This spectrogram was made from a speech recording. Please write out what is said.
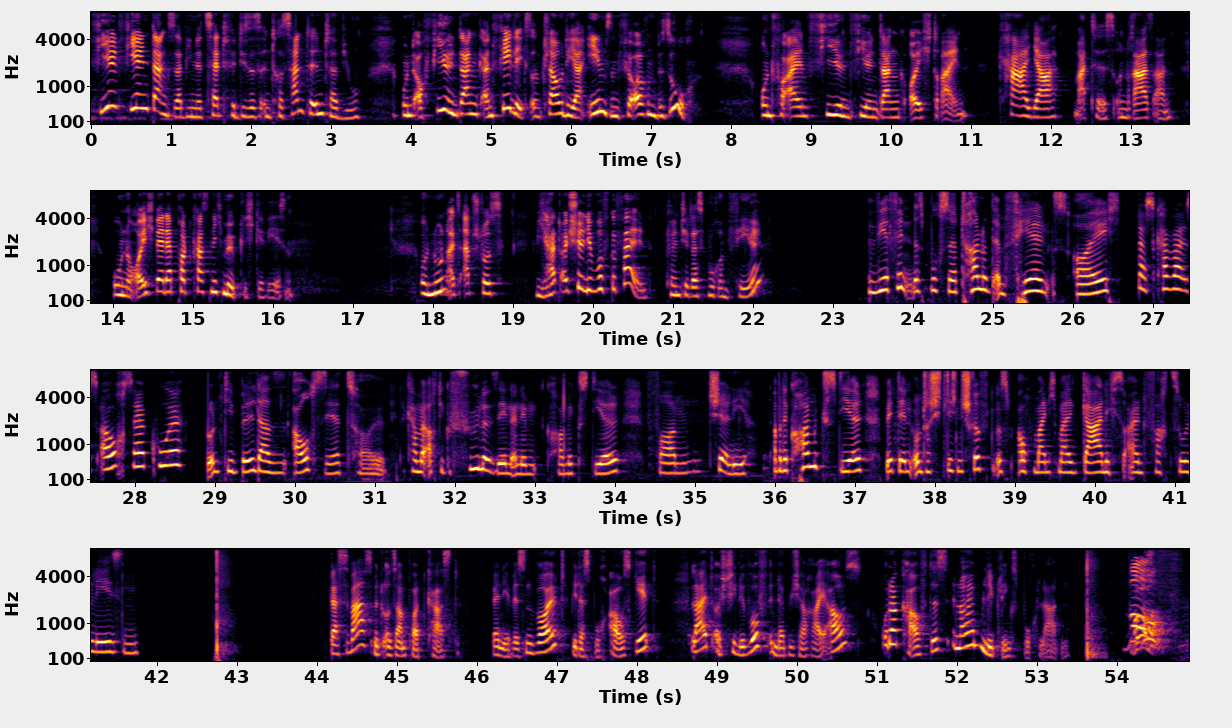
Vielen, vielen Dank, Sabine Z., für dieses interessante Interview. Und auch vielen Dank an Felix und Claudia Emsen für euren Besuch. Und vor allem vielen, vielen Dank euch dreien. Kaja, Mattes und Rasan. Ohne euch wäre der Podcast nicht möglich gewesen. Und nun als Abschluss, wie hat euch Schildewurf gefallen? Könnt ihr das Buch empfehlen? Wir finden das Buch sehr toll und empfehlen es euch. Das Cover ist auch sehr cool. Und die Bilder sind auch sehr toll. Da kann man auch die Gefühle sehen in dem Comic-Stil von Chili. Aber der Comic-Stil mit den unterschiedlichen Schriften ist auch manchmal gar nicht so einfach zu lesen. Das war's mit unserem Podcast. Wenn ihr wissen wollt, wie das Buch ausgeht, leiht euch Chili Wuff in der Bücherei aus oder kauft es in eurem Lieblingsbuchladen. Wuff!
